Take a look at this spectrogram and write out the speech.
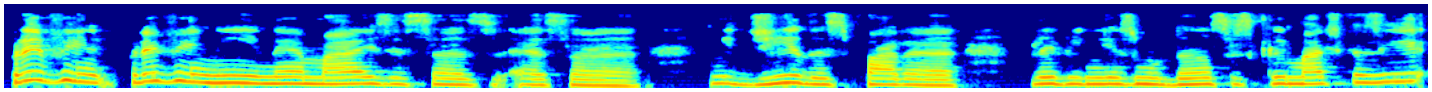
prevenir, prevenir né, mais essas essa medidas para prevenir as mudanças climáticas e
